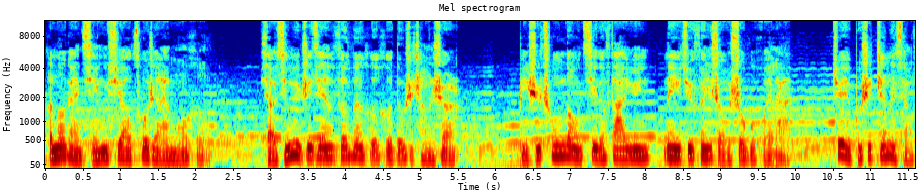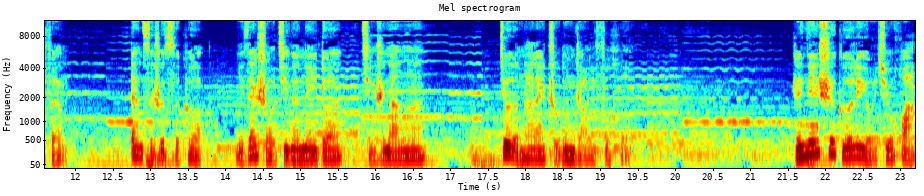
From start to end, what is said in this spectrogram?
很多感情需要挫折来磨合，小情侣之间分分合合都是常事儿。彼时冲动，气得发晕，那一句分手收不回来，却也不是真的想分。但此时此刻，你在手机的那一端寝食难安，就等他来主动找你复合。人间失格里有一句话，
